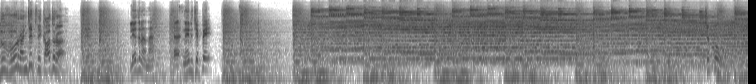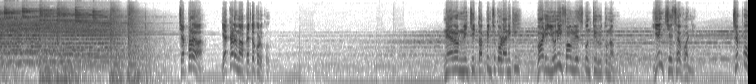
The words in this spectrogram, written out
నువ్వు రంజిత్వి కాదురా. లేదు నాన్న. నేను చెప్పే చెప్పు. చెప్పరా? ఎక్కడ నా పెద్ద కొడుకు? నేరం నుంచి తప్పించుకోవడానికి వాడి యూనిఫామ్ వేసుకుని తిరుగుతున్నావు. ఏం చేసావు వాణ్ణి? చెప్పు.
